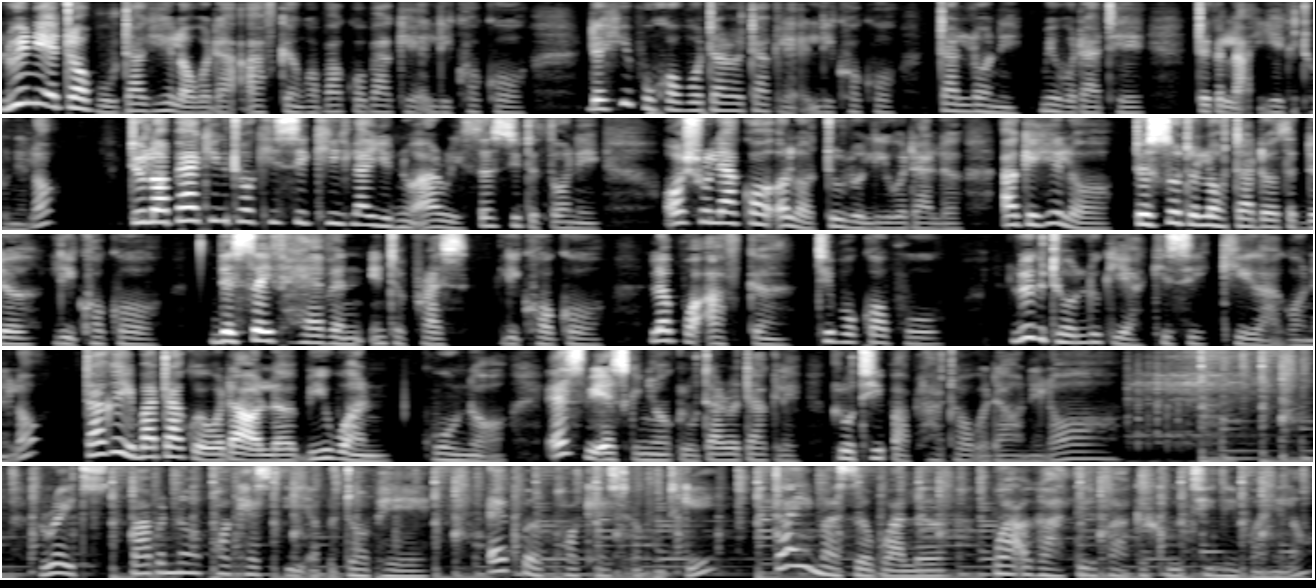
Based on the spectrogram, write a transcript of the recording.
လွိနေအတော့ဘူးတာခေလောဝဒအာဖဂန်ကဘကောဘခဲအလီခောကောဒဟီဖိုခောဘတာရတက်လေအလီခောကောတလော့နေမေဝဒတဲ့တကလာရက်ကထုံနေလောတူလဖက်ခိကတိုခိစီခိလာယူနူအာရီသစီတသောနေဩစတြေးလျကောအလော်တူလလီဝဒါလအကေဟီလောတဆုတလောတာဒေါ်သဒလီခောကော The Safe Haven Enterprise လီခောကောလောပွာအာဖဂန်တီပိုကောဖိုလူကတိုလူကီယာခိစီခိဂါကောနေလော တာဂိဘတာကွယ်ဝဒါလ B1 ကွန်နော် SBS ကညောကလိုတာရတာကလေကလိုတီပါဖလာထောဝဒါနေလော rates babano podcast e app dot phe apple podcast app dot ke dai ma so bwa lo bwa aga tir pha ka khu thi ne bwa ne lo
